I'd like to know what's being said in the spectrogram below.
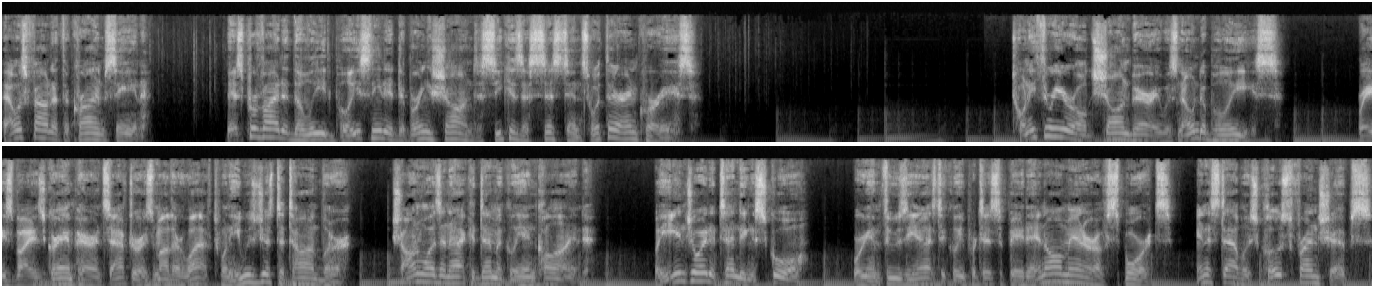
that was found at the crime scene, this provided the lead police needed to bring Sean to seek his assistance with their inquiries. 23 year old Sean Berry was known to police. Raised by his grandparents after his mother left when he was just a toddler, Sean wasn't academically inclined, but he enjoyed attending school, where he enthusiastically participated in all manner of sports and established close friendships.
